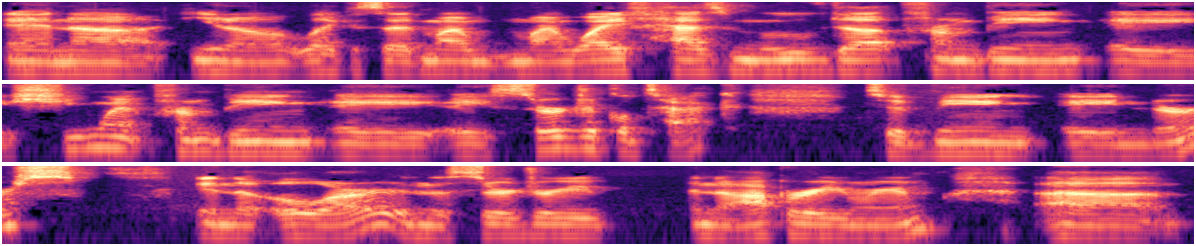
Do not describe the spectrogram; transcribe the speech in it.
and uh, you know like I said my my wife has moved up from being a she went from being a, a surgical tech to being a nurse in the OR in the surgery in the operating room. Um,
